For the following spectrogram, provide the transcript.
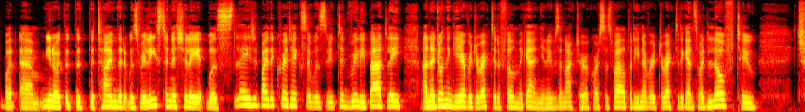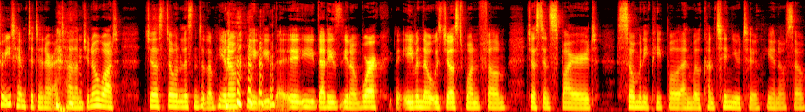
But um, you know, the, the, the time that it was released initially, it was slated by the critics. It was it did really badly, and I don't think he ever directed a film again. You know, he was an actor, of course, as well, but he never directed again. So I'd love to treat him to dinner and tell him, do you know what? Just don't listen to them. You know, you, you, you, that he's you know work, even though it was just one film, just inspired so many people and will continue to, you know. So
